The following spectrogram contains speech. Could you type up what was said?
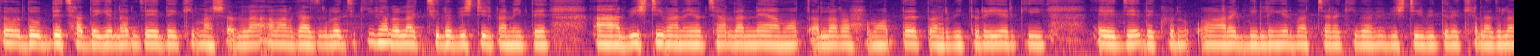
তো দুধ দিয়ে ছাদে গেলাম যে দেখি মাসাল্লাহ আমার গাছগুলো যে কী ভালো লাগছিল বৃষ্টির পানিতে। আর বৃষ্টি মানে হচ্ছে আল্লাহর নেয়ামত, আল্লাহর রহমত। তার ভিতরেই আর কি এই যে দেখুন, আরেক বিল্ডিংয়ের বাচ্চারা কীভাবে বৃষ্টির ভিতরে খেলাধুলা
